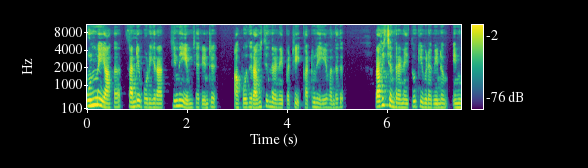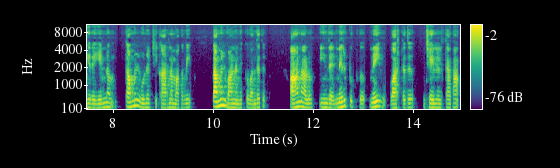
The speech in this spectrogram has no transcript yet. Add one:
உண்மையாக சண்டை போடுகிறார் சின்ன எம்ஜிஆர் என்று அப்போது ரவிச்சந்திரனை பற்றி கட்டுரையே வந்தது. ரவிச்சந்திரனை தூக்கிவிட வேண்டும் என்கிற எண்ணம் தமிழ் உணர்ச்சி காரணமாகவே தமிழ் வாணனுக்கு வந்தது. ஆனாலும் இந்த நெருப்புக்கு நெய் வார்த்தது ஜெயலலிதா தான்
